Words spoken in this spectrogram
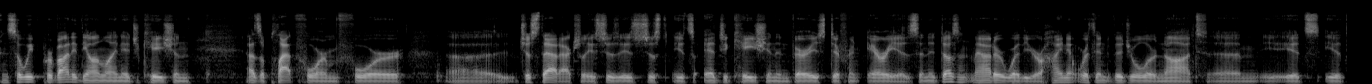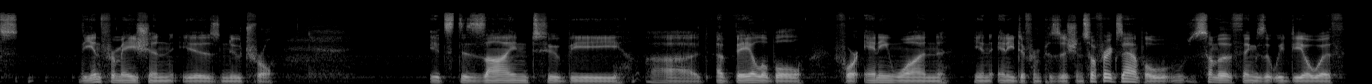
And so we've provided the online education as a platform for uh, just that actually it's just it's just it's education in various different areas and it doesn't matter whether you're a high net worth individual or not um, it's it's the information is neutral it's designed to be uh, available for anyone in any different position so for example some of the things that we deal with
